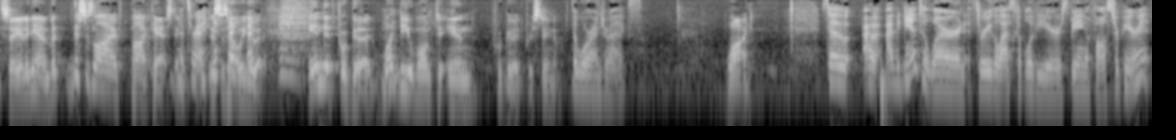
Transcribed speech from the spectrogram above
say it again. But this is live podcasting. That's right. this is how we do it. End it for good. Mm-hmm. What do you want to end for good, Christina? The war on drugs. Why? So I, I began to learn through the last couple of years being a foster parent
